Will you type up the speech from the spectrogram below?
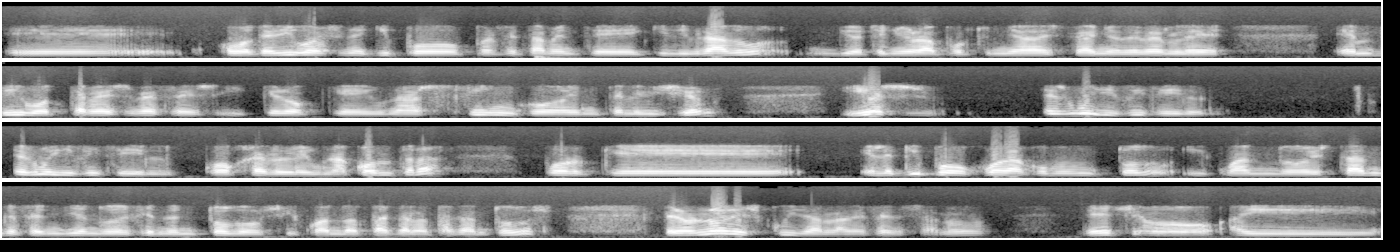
Eh, como te digo, es un equipo perfectamente equilibrado. Yo he tenido la oportunidad este año de verle en vivo tres veces y creo que unas cinco en televisión. Y es, es muy difícil, es muy difícil cogerle una contra porque el equipo juega como un todo y cuando están defendiendo defienden todos y cuando atacan atacan todos, pero no descuidan la defensa, ¿no? De hecho, hay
